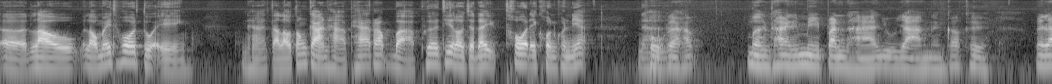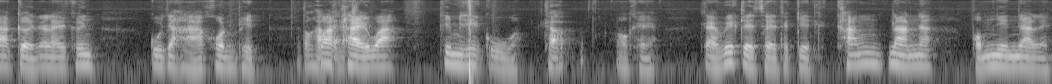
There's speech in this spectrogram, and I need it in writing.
เอ่อเราเราไม่โทษตัวเองนะฮะแต่เราต้องการหาแพ้รับบาปเพื่อที่เราจะได้โทษไอ้คนคนเนี้ย นะฮะถูกแล้วครับ เมืองไทยนี่มีปัญหาอยู่อย่างหนึ่งก็คือ เวลาเกิดอะไรขึ้น กูจะหาคนผิดต้องหาว่าแพ้ใครวะที่ไม่ใช่กูอะครับ โอเค แต่วิกฤตเศรษฐกิจครั้งนั้นนะผมยืนยันเลย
